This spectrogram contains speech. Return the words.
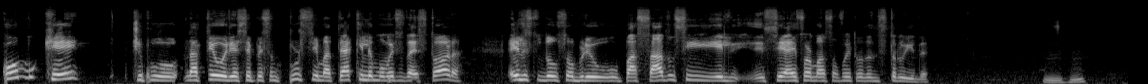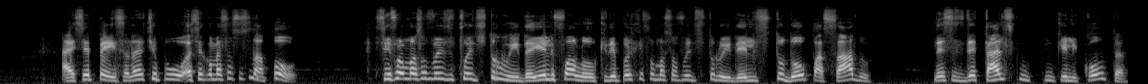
como que, tipo, na teoria, você pensando por cima até aquele momento da história, ele estudou sobre o passado se, ele, se a informação foi toda destruída? Aí você pensa, né? Tipo, aí você começa a raciocinar, pô, se a informação foi, foi destruída e ele falou que depois que a informação foi destruída, ele estudou o passado, nesses detalhes com, com que ele conta,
